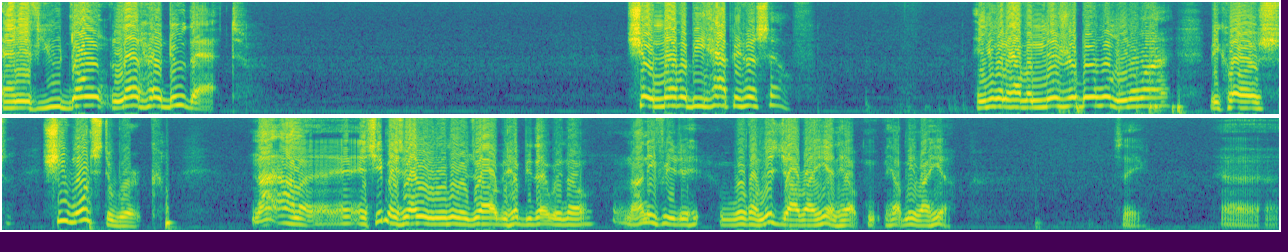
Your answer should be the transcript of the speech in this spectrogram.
And if you don't let her do that, she'll never be happy herself. And you're going to have a miserable woman. You know why? Because she wants to work. Not on a, and she may say, "Oh, "I will work on a job and help you that way." No, no, I need for you to work on this job right here and help help me right here. See, uh,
